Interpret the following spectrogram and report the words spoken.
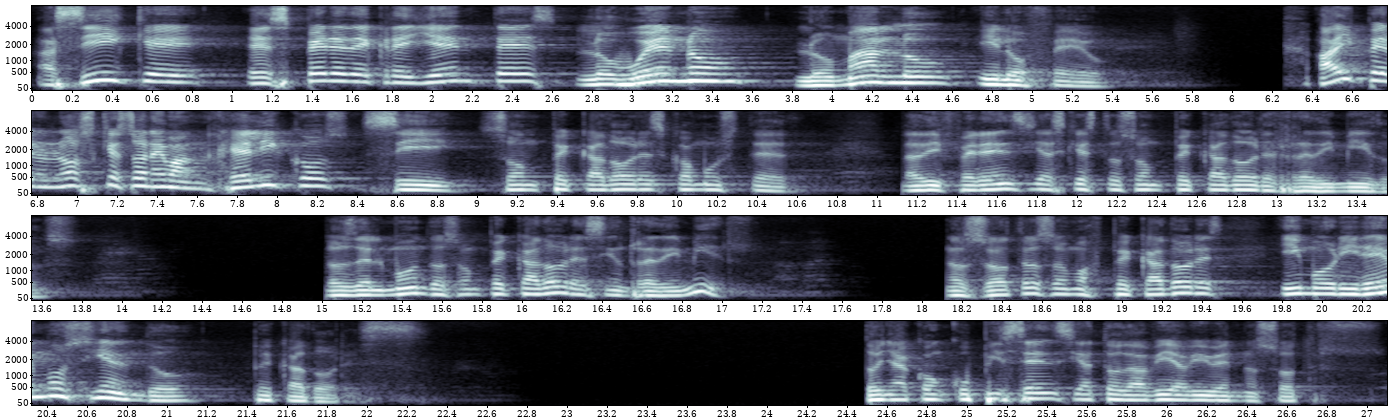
Así que espere de creyentes lo bueno, lo malo y lo feo. Ay, pero no es que son evangélicos. Sí, son pecadores como usted. La diferencia es que estos son pecadores redimidos. Los del mundo son pecadores sin redimir. Nosotros somos pecadores y moriremos siendo pecadores. Doña Concupiscencia todavía vive en nosotros.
